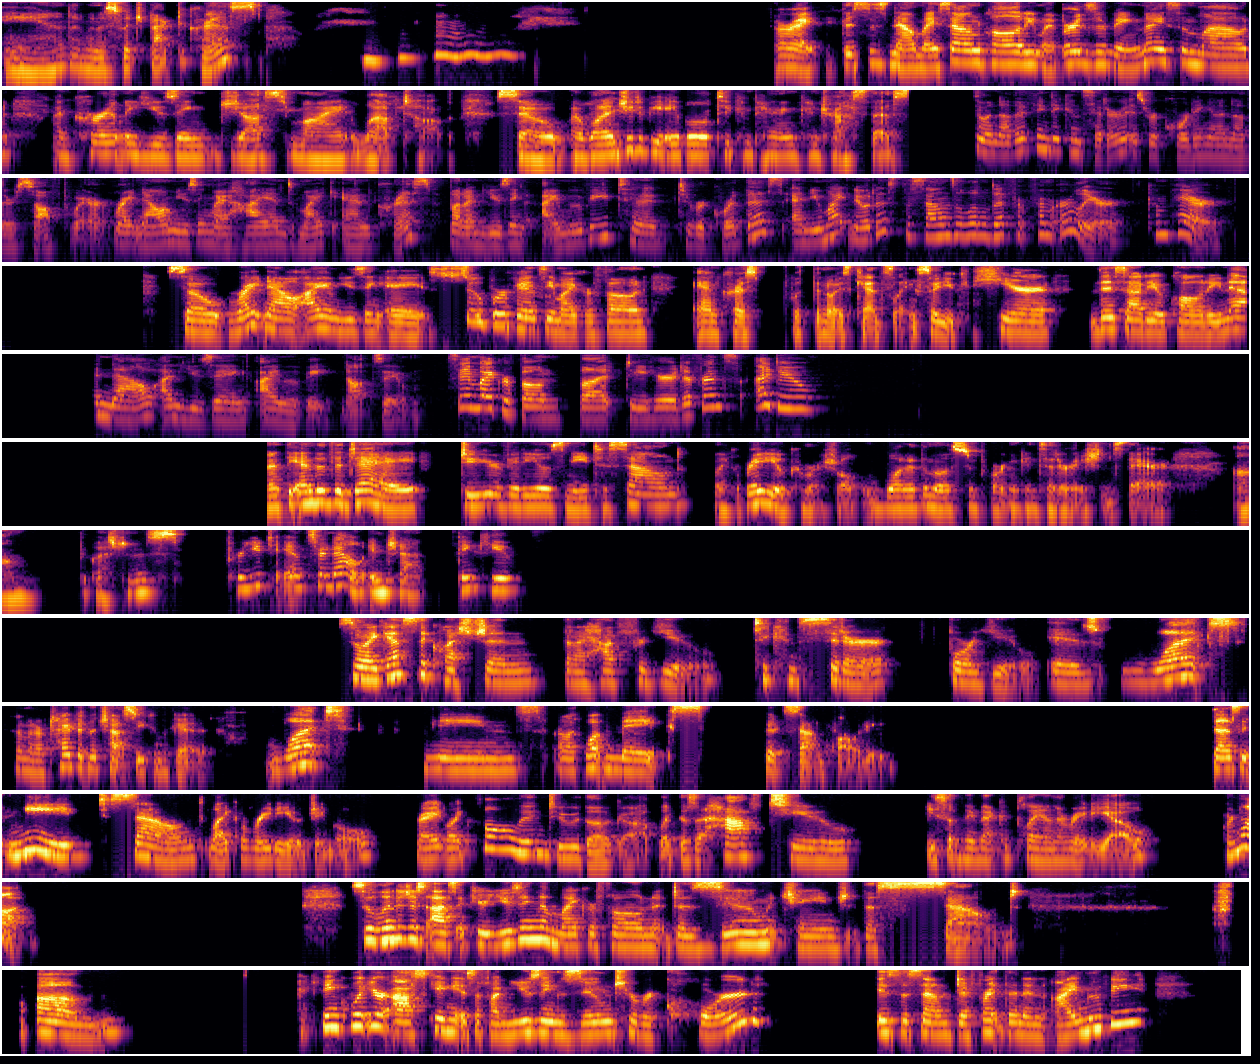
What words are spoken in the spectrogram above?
And I'm going to switch back to Krisp. All right, this is now my sound quality. My birds are being nice and loud. I'm currently using just my laptop. So I wanted you to be able to compare and contrast this. So another thing to consider is recording in another software. Right now I'm using my high-end mic and Krisp, but I'm using iMovie to, to record this, and you might notice the sound's a little different from earlier. Compare. So right now I am using a super fancy microphone and Krisp with the noise canceling. So you can hear this audio quality now. And now I'm using iMovie, not Zoom. Same microphone, but do you hear a difference? I do. At the end of the day, do your videos need to sound like a radio commercial? What are the most important considerations there? Um, the question is for you to answer now in chat. Thank you. So I guess the question that I have for you to consider for you is what, I'm going to type it in the chat so you can look at it. What means, or like what makes good sound quality? Does it need to sound like a radio jingle, right? Like fall into the gap. Like, does it have to be something that could play on a radio or not? So Linda just asked if you're using the microphone, does Zoom change the sound? Um, I think what you're asking is if I'm using Zoom to record, is the sound different than an iMovie?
